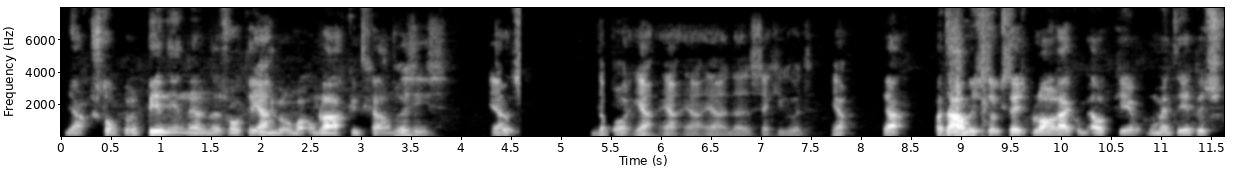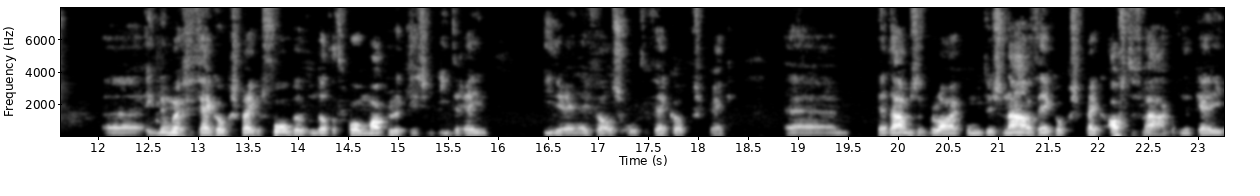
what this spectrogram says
Ja, stop er een pin in en uh, zorg dat je niet meer om, omlaag kunt gaan. Precies. Ja. Dat dat, ja, ja, ja, ja, dat zeg je goed. Ja. ja, maar daarom is het ook steeds belangrijk om elke keer op momenten dus uh, ik noem even verkoopgesprek als voorbeeld, omdat het gewoon makkelijk is. Iedereen, iedereen heeft wel eens ooit een verkoopgesprek. Uh, ja, daarom is het belangrijk om je dus na een verkoopgesprek af te vragen. Van oké,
